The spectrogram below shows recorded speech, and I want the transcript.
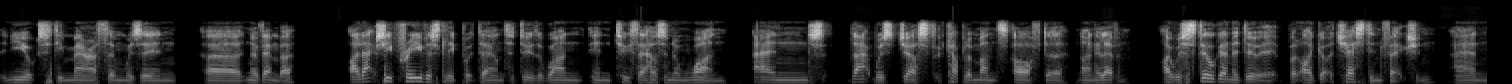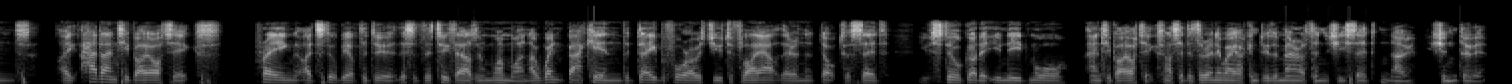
The New York City Marathon was in uh, November. I'd actually previously put down to do the one in 2001, and that was just a couple of months after 9 11. I was still going to do it, but I got a chest infection and I had antibiotics, praying that I'd still be able to do it. This is the 2001 one. I went back in the day before I was due to fly out there, and the doctor said, You've still got it. You need more antibiotics. And I said, Is there any way I can do the marathon? She said, No, you shouldn't do it.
